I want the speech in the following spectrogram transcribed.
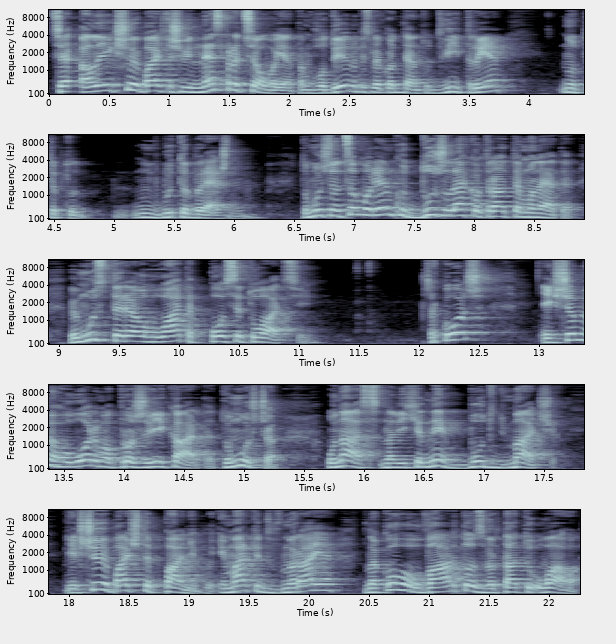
Це, але якщо ви бачите, що він не спрацьовує там годину після контенту, 2-3, ну тобто, ну, будьте обережними. Тому що на цьому ринку дуже легко втратити монети. Ви мусите реагувати по ситуації. Також, якщо ми говоримо про живі карти, тому що у нас на вихідних будуть матчі. Якщо ви бачите паніку і маркет вмирає, на кого варто звертати увагу?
